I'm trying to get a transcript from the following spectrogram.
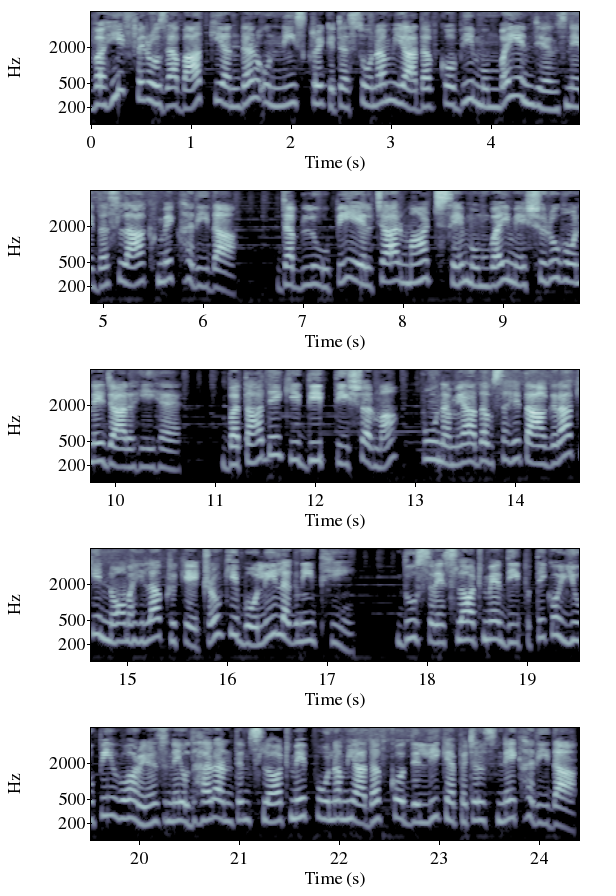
वहीं फिरोजाबाद की अंदर 19 क्रिकेटर सोनम यादव को भी मुंबई इंडियंस ने 10 लाख में खरीदा। डब्ल्यू पी एल चार मार्च से मुंबई में शुरू होने जा रही है। बता दें कि दीप्ति शर्मा, पूनम यादव सहित आगरा की नौ महिला क्रिकेटरों की बोली लगनी थी। दूसरे स्लॉट में दीप्ति को यूपी वॉरियर्स ने उधर अंतिम स्लॉट में पूनम यादव को दिल्ली कैपिटल्स ने खरीदा।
